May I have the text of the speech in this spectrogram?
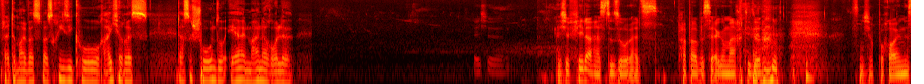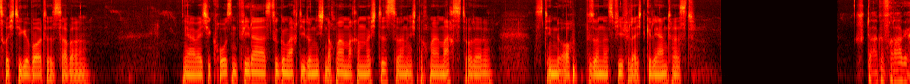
Vielleicht auch mal was, was Risikoreicheres. Das ist schon so eher in meiner Rolle. Welche, welche Fehler hast du so als Papa bisher gemacht, die du. ich weiß nicht, ob bereuen das richtige Wort ist, aber ja, welche großen Fehler hast du gemacht, die du nicht nochmal machen möchtest oder nicht nochmal machst oder aus denen du auch besonders viel vielleicht gelernt hast? Starke Frage.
